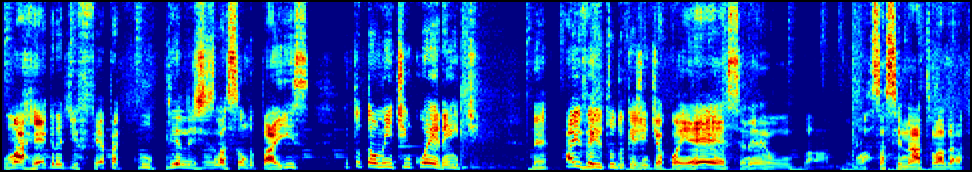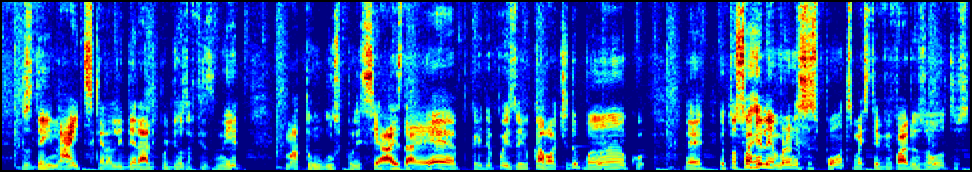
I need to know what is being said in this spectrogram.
uma regra de fé para cumprir a legislação do país, é totalmente incoerente. Né? Aí veio tudo que a gente já conhece, né? o, o assassinato lá da, dos Day Knights, que era liderado por Joseph Smith, que matou alguns policiais da época, e depois veio o calote do banco. Né? Eu estou só relembrando esses pontos, mas teve vários outros.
